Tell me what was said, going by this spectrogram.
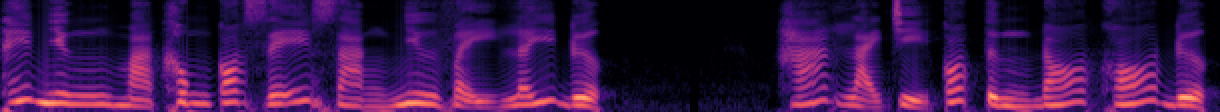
Thế nhưng mà không có dễ dàng như vậy lấy được. Há lại chỉ có từng đó khó được.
